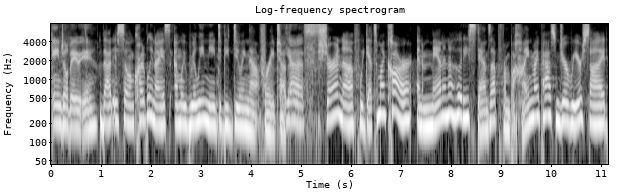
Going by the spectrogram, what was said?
angel baby. That is so incredibly nice, and we really need to be doing that for each other. Yes. Sure enough, we get to my car, and a man in a hoodie stands up from behind my passenger rear side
